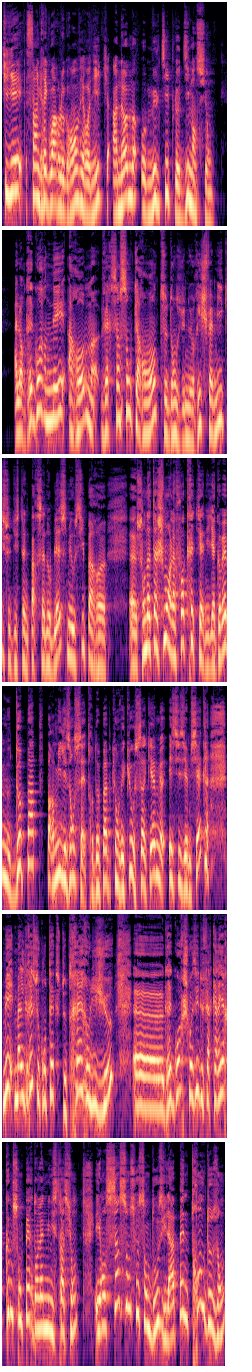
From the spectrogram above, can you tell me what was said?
Qui est Saint Grégoire le Grand, Véronique, un homme aux multiples dimensions alors Grégoire naît à Rome vers 540 dans une riche famille qui se distingue par sa noblesse mais aussi par euh, euh, son attachement à la foi chrétienne. Il y a quand même deux papes parmi les ancêtres, deux papes qui ont vécu au 5e et 6e siècle. Mais malgré ce contexte très religieux, euh, Grégoire choisit de faire carrière comme son père dans l'administration et en 572, il a à peine 32 ans,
